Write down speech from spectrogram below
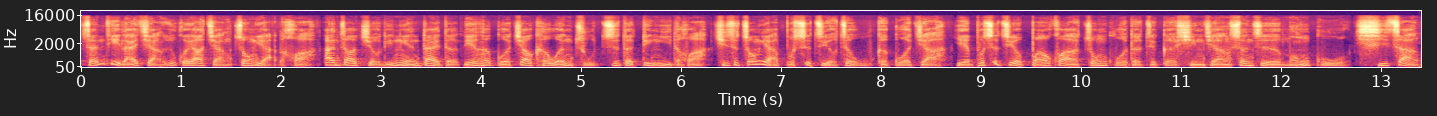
整体来讲，如果要讲中亚的话，按照九零年代的联合国教科文组织的定义的话，其实中亚不是只有这五个国家，也不是只有包括中国的这个新疆，甚至蒙古、西藏，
